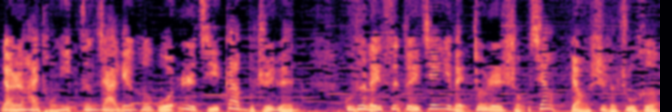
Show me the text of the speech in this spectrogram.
两人还同意增加联合国日籍干部职员。古特雷斯对菅义伟就任首相表示了祝贺。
